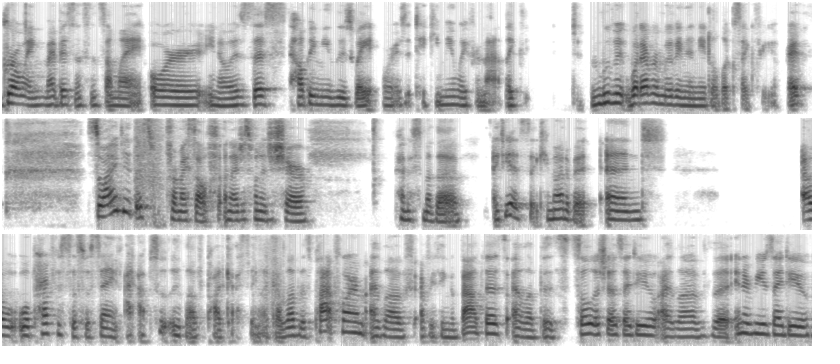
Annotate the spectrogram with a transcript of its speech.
growing my business in some way? Or you know is this helping me lose weight? Or is it taking me away from that? Like moving whatever moving the needle looks like for you right? So i did this for myself and i just wanted to share kind of some of the ideas that came out of it. And I will preface this with saying I absolutely love podcasting. Like I love this platform. I love everything about this. I love the solo shows I do. I love the interviews I do.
